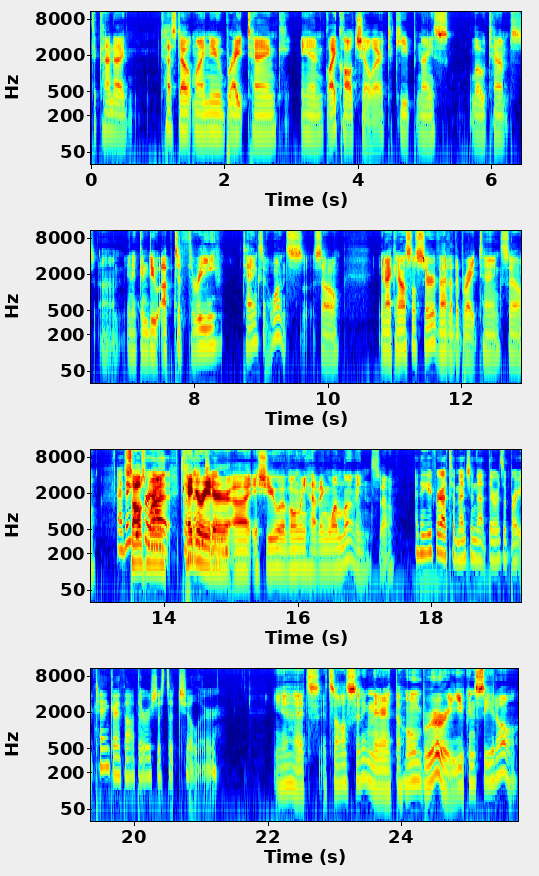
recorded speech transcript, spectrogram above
to kind of test out my new bright tank and glycol chiller to keep nice low temps um, and it can do up to three tanks at once so and i can also serve out of the bright tank so I think solves my kegerator uh, issue of only having one line. So I think you forgot to mention that there was a bright tank. I thought there was just a chiller. yeah, it's it's all sitting there at the home brewery. You can see it all.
